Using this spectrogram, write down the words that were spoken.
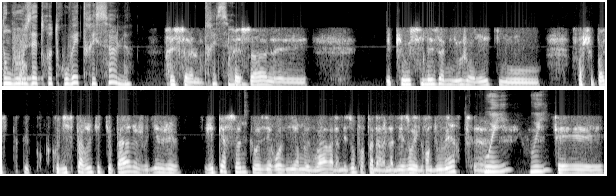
Donc vous vous êtes retrouvé très seul. Très seul. Très seul. Très seul et et puis aussi mes amis aujourd'hui qui m'ont, enfin je sais pas, qui ont disparu quelque part. Je veux dire, j'ai personne qui osé revenir me voir à la maison. Pourtant la, maison est grande ouverte. Euh, oui, oui. C'est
